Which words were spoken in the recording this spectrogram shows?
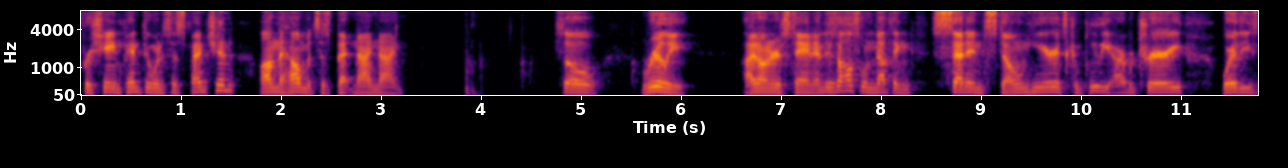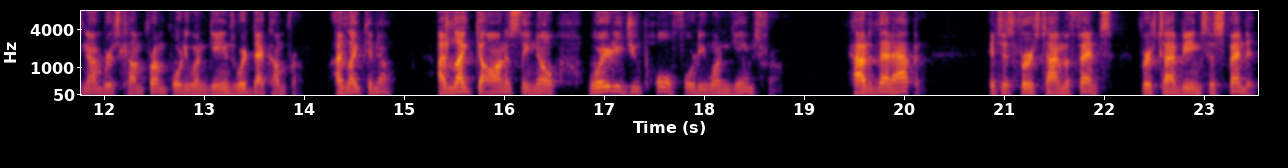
for Shane Pinto in suspension on the helmet says bet 99. So really, I don't understand. And there's also nothing set in stone here. It's completely arbitrary where these numbers come from 41 games where'd that come from? I'd like to know. I'd like to honestly know where did you pull 41 games from? How did that happen? It's his first time offense first time being suspended.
